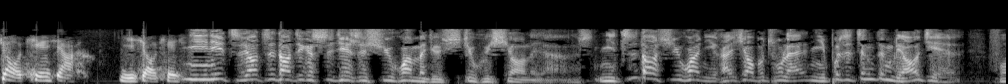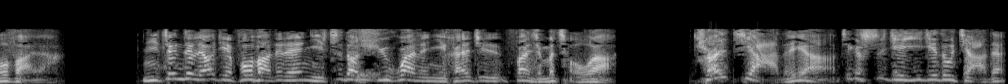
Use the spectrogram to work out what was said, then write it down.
笑天下，一笑天下。你你只要知道这个世界是虚幻嘛，就就会笑了呀。你知道虚幻，你还笑不出来，你不是真正了解佛法呀。你真正了解佛法的人，你知道虚幻了，你还去犯什么愁啊？全假的呀！这个世界一切都假的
